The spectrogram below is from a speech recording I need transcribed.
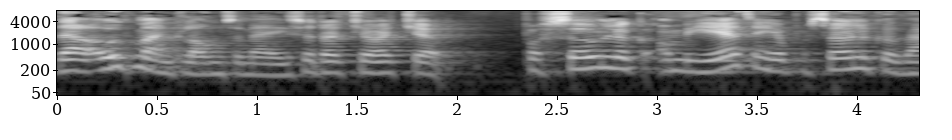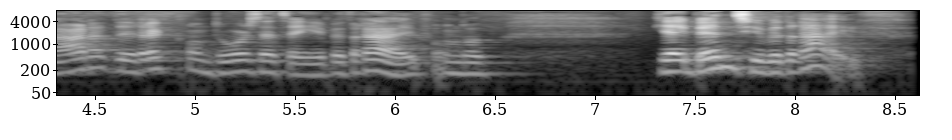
daar ook mijn klanten mee. Zodat je wat je persoonlijk ambieert en je persoonlijke waarde direct kan doorzetten in je bedrijf. Omdat jij bent je bedrijf.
